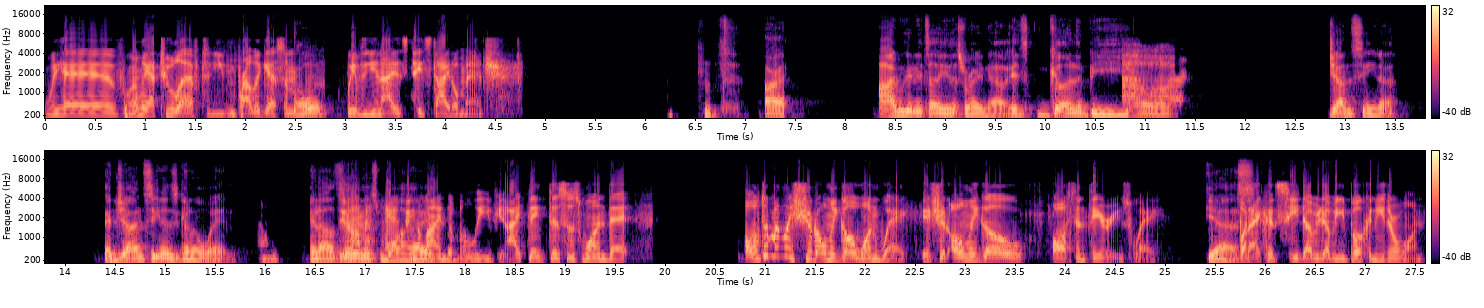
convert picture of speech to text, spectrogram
We have we only got two left. You can probably guess them. Oh, We have the United States title match. all right. I'm going to tell you this right now. It's going to be Oh, John Cena. And John Cena is going to win. And I'll dude, tell you I'm this half why. inclined to believe you. I think this is one that ultimately should only go one way. It should only go Austin Theory's way. Yes. But I could see WWE booking either one.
